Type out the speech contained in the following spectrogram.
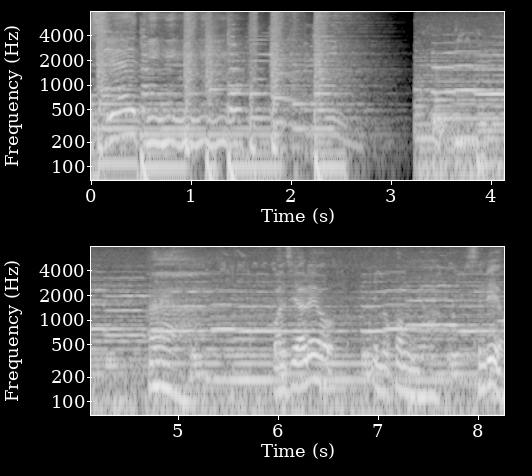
και ah, leo nimekuwa mume wako, si ndio?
